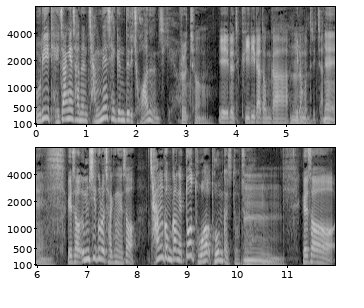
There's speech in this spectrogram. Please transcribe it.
우리 대장에 사는 장내 세균들이 좋아하는 음식이에요. 그렇죠. 예, 들어 귀리라던가 음. 이런 것들 있잖아요. 예, 예. 그래서 음식으로 작용해서 장 건강에 또 도, 도움까지 더 줘요. 음. 그래서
